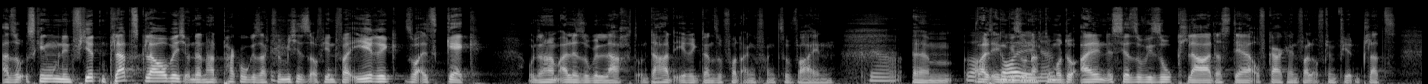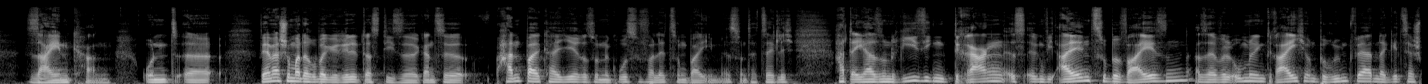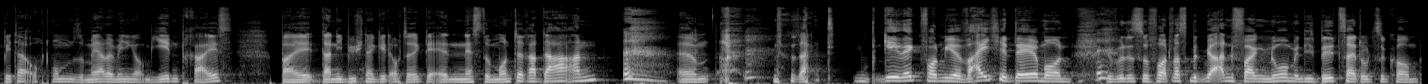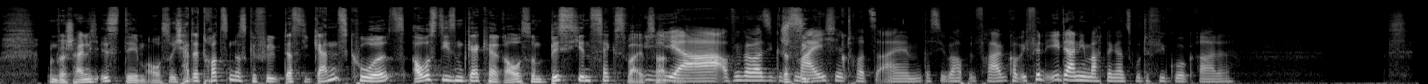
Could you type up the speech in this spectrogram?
also es ging um den vierten Platz, glaube ich, und dann hat Paco gesagt, für mich ist es auf jeden Fall Erik, so als Gag. Und dann haben alle so gelacht und da hat Erik dann sofort angefangen zu weinen. Ja. Ähm, weil irgendwie so doll, nach ne? dem Motto, allen ist ja sowieso klar, dass der auf gar keinen Fall auf dem vierten Platz sein kann. Und äh, wir haben ja schon mal darüber geredet, dass diese ganze Handballkarriere so eine große Verletzung bei ihm ist. Und tatsächlich hat er ja so einen riesigen Drang, es irgendwie allen zu beweisen. Also er will unbedingt reich und berühmt werden. Da geht es ja später auch drum, so mehr oder weniger um jeden Preis. Bei Danny Büchner geht auch direkt der Ernesto Monte Radar an. ähm, sagt, geh weg von mir, weiche Dämon. Du würdest sofort was mit mir anfangen, nur um in die Bildzeitung zu kommen. Und wahrscheinlich ist dem auch so. Ich hatte trotzdem das Gefühl, dass die ganz kurz aus diesem Gag heraus so ein bisschen Sex-Vibes hatten. Ja, auf jeden Fall war sie Dass sie- geschmeichelt trotz allem, dass sie überhaupt in Frage kommt. Ich finde eh, Dani macht eine ganz gute Figur gerade.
